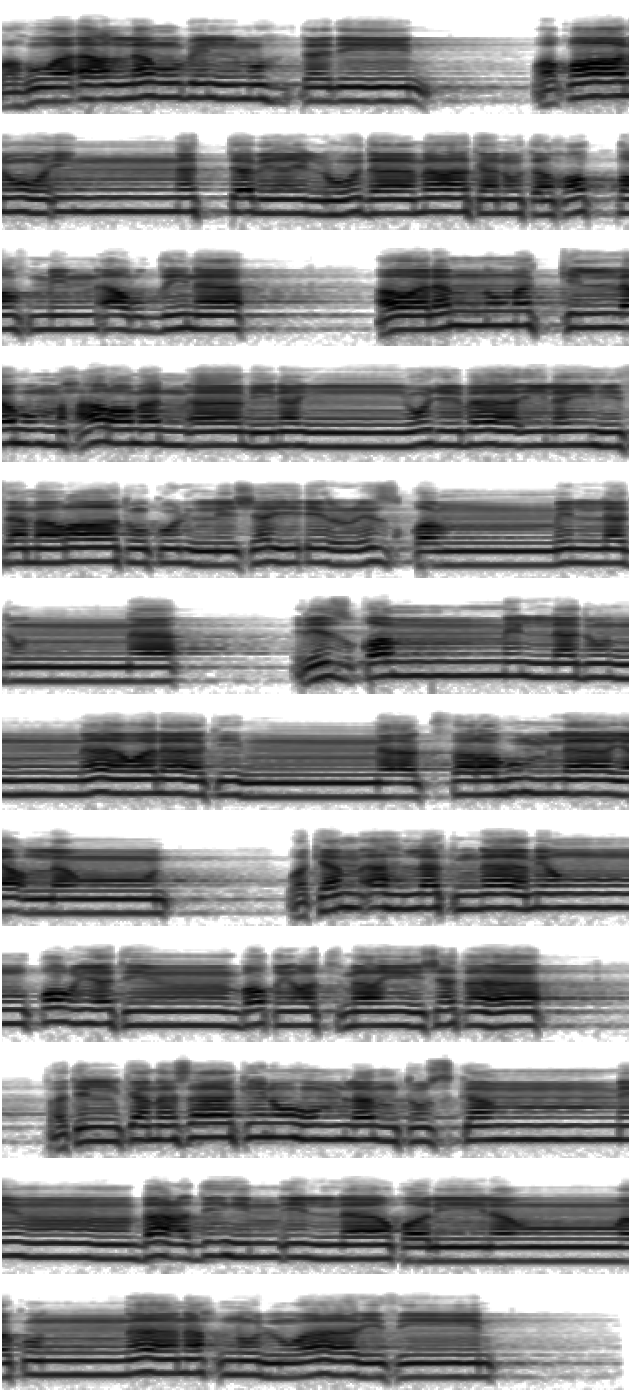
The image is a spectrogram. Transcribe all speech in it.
وهو أعلم بالمهتدين وقالوا إن نتبع الهدى معك نتخطف من أرضنا أولم نمكن لهم حرما آمنا يجبى إليه ثمرات كل شيء رزقا من لدنا رزقا من لدنا ولكن اكثرهم لا يعلمون وكم اهلكنا من قريه بطرت معيشتها فتلك مساكنهم لم تسكن من بعدهم الا قليلا وكنا نحن الوارثين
